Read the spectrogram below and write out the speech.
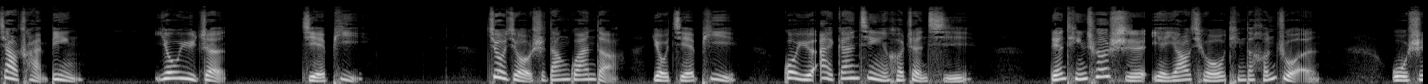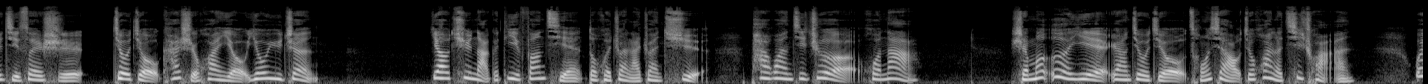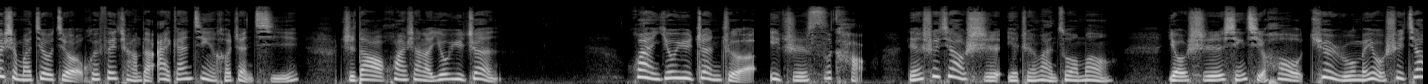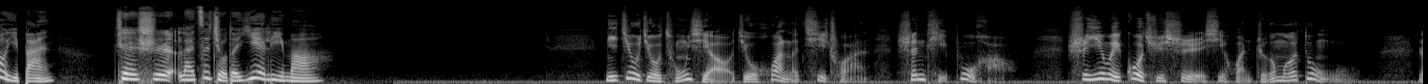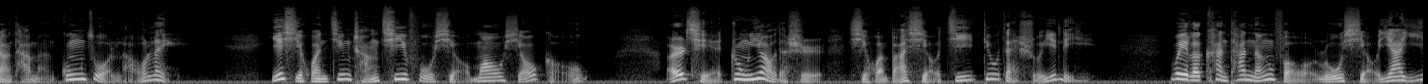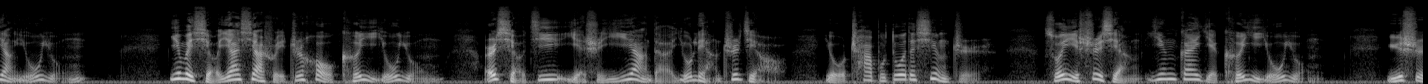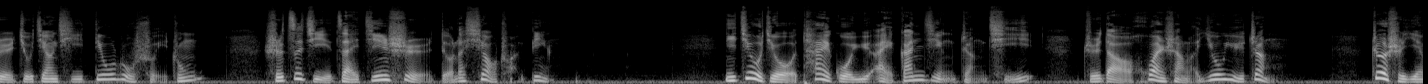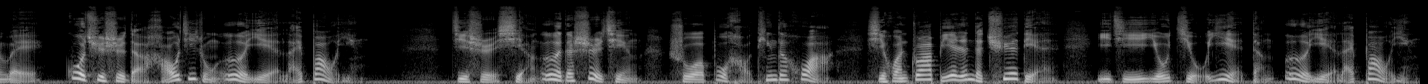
哮喘病、忧郁症、洁癖。舅舅是当官的，有洁癖，过于爱干净和整齐，连停车时也要求停得很准。五十几岁时，舅舅开始患有忧郁症，要去哪个地方前都会转来转去，怕忘记这或那。什么恶业让舅舅从小就患了气喘？为什么舅舅会非常的爱干净和整齐，直到患上了忧郁症？患忧郁症者一直思考，连睡觉时也整晚做梦，有时醒起后却如没有睡觉一般。这是来自酒的业力吗？你舅舅从小就患了气喘，身体不好，是因为过去是喜欢折磨动物。让他们工作劳累，也喜欢经常欺负小猫小狗，而且重要的是喜欢把小鸡丢在水里，为了看它能否如小鸭一样游泳。因为小鸭下水之后可以游泳，而小鸡也是一样的，有两只脚，有差不多的性质，所以试想应该也可以游泳。于是就将其丢入水中，使自己在今世得了哮喘病。你舅舅太过于爱干净整齐，直到患上了忧郁症。这是因为过去世的好几种恶业来报应，既是想恶的事情，说不好听的话，喜欢抓别人的缺点，以及有酒业等恶业来报应。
